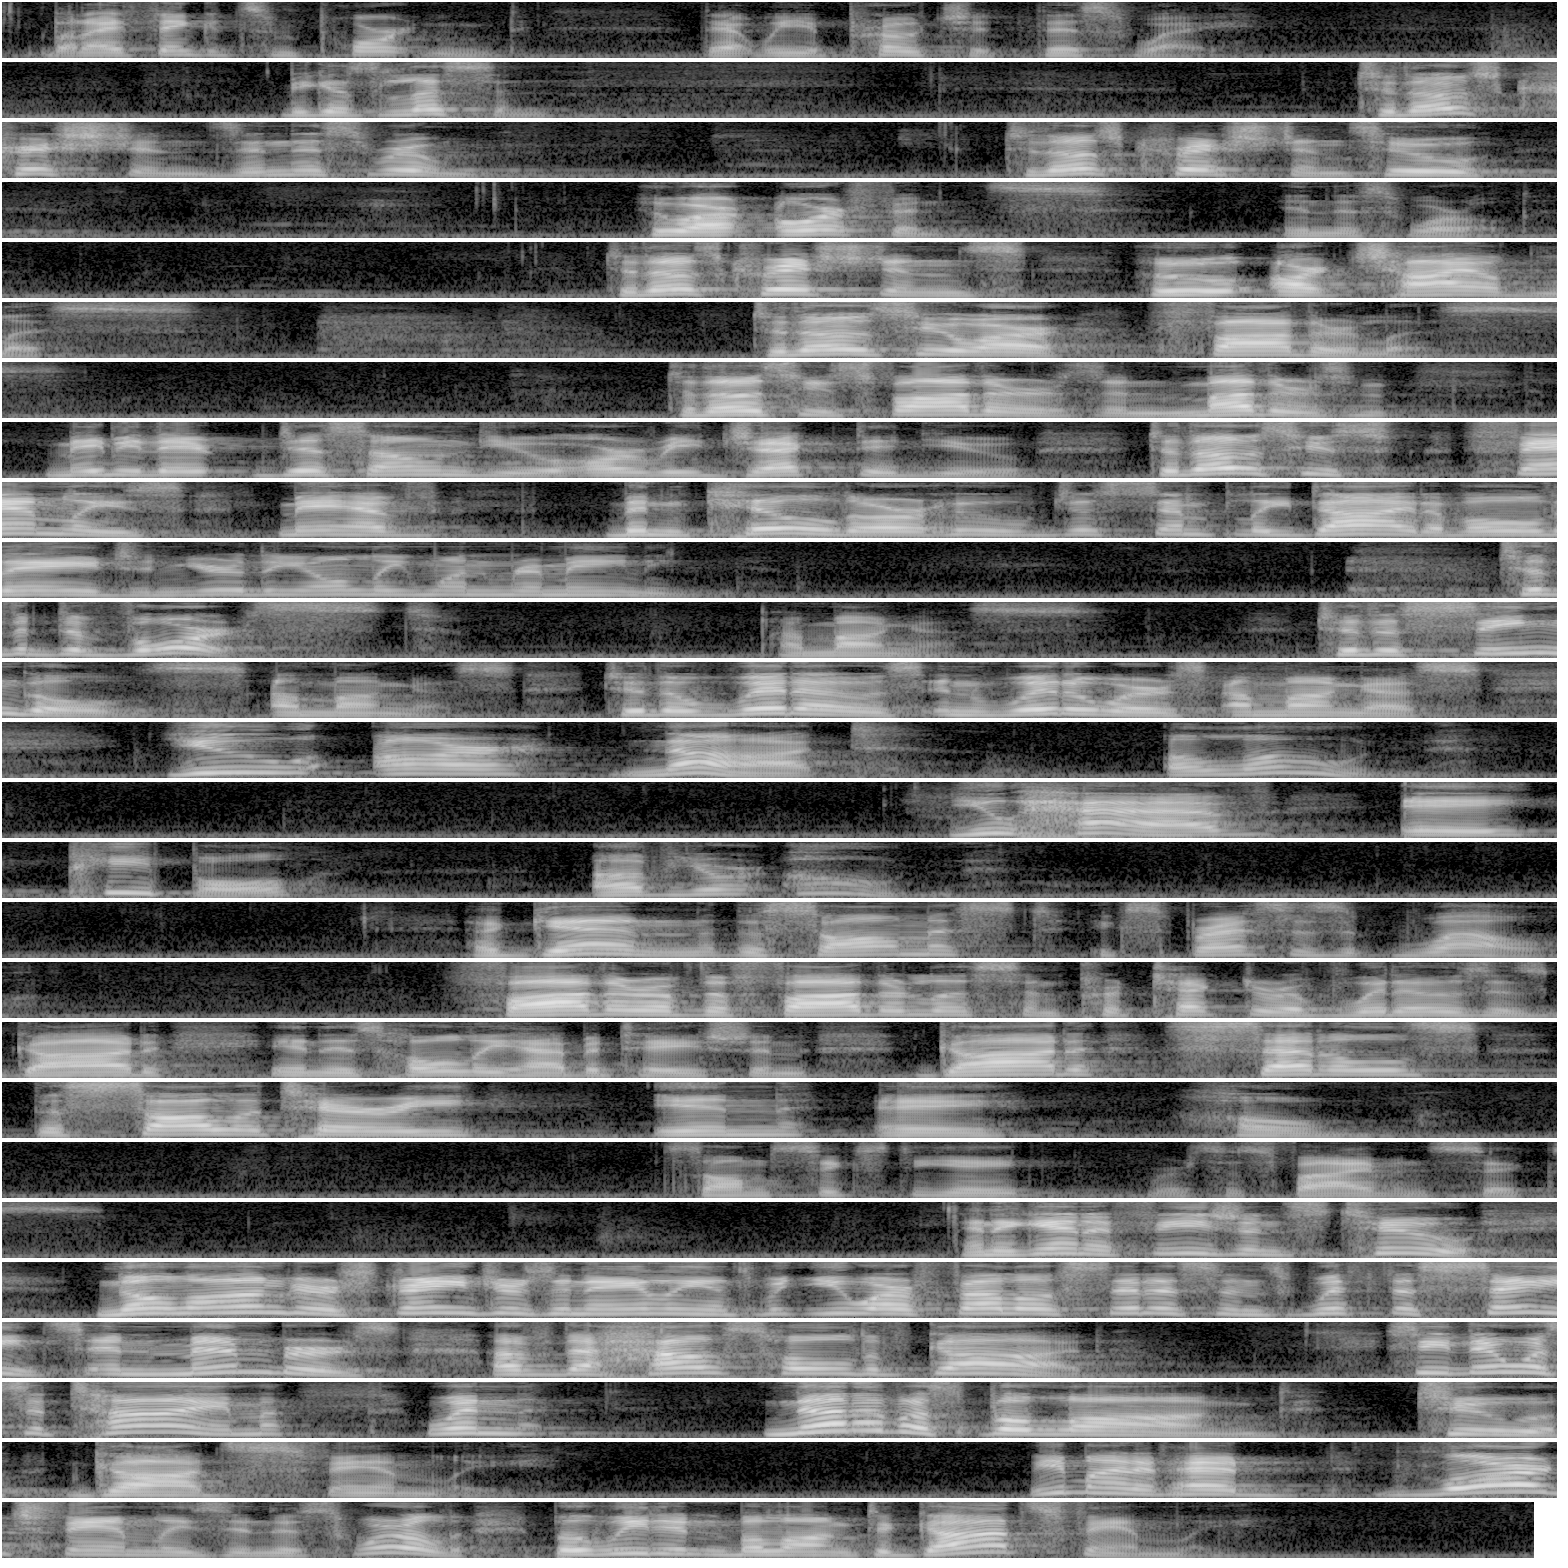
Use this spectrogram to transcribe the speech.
but I think it's important that we approach it this way. Because listen, to those Christians in this room, to those Christians who, who are orphans in this world, to those Christians who are childless, to those who are fatherless, to those whose fathers and mothers maybe they disowned you or rejected you, to those whose families may have been killed or who just simply died of old age and you're the only one remaining, to the divorced among us, to the singles among us, to the widows and widowers among us, you are not alone. You have a people of your own. Again, the psalmist expresses it well. Father of the fatherless and protector of widows is God in his holy habitation. God settles the solitary in a home. Psalm 68 verses 5 and 6. And again, Ephesians 2 no longer strangers and aliens, but you are fellow citizens with the saints and members of the household of God. See, there was a time when none of us belonged to God's family. We might have had large families in this world, but we didn't belong to God's family.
